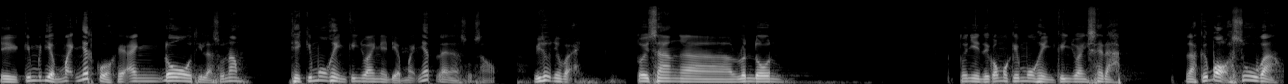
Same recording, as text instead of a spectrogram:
Thì cái điểm mạnh nhất của cái anh Đô thì là số 5. Thì cái mô hình kinh doanh này điểm mạnh nhất lại là số 6. Ví dụ như vậy. Tôi sang uh, London. Tôi nhìn thấy có một cái mô hình kinh doanh xe đạp là cứ bỏ xu vào,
